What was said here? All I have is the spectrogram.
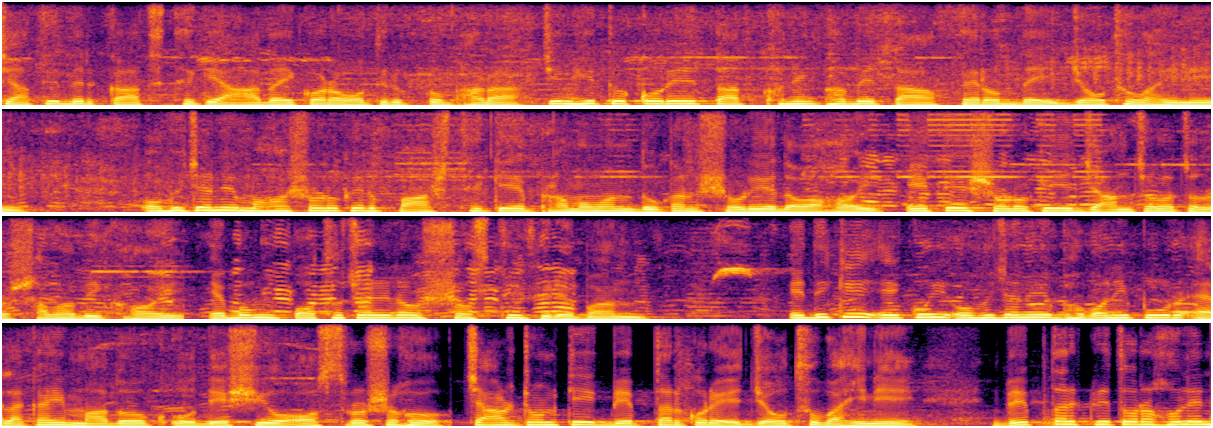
যাত্রীদের কাছ থেকে আদায় করা অতিরিক্ত ভাড়া চিহ্নিত করে তাৎক্ষণিকভাবে তা ফেরত দেয় যৌথ বাহিনী। অভিযানে মহাসড়কের পাশ থেকে ভ্রাম্যমান দোকান সরিয়ে দেওয়া হয়। এতে সড়কে যান চলাচল স্বাভাবিক হয় এবং পথচারীরাও স্বস্তি ফিরে পান। এদিকে একই অভিযানে ভবানীপুর এলাকায় মাদক ও দেশীয় অস্ত্রসহ চারজনকে গ্রেপ্তার করে যৌথ বাহিনী। গ্রেপ্তারকৃতরা হলেন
